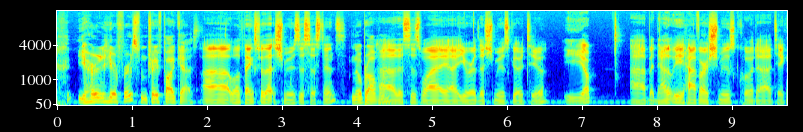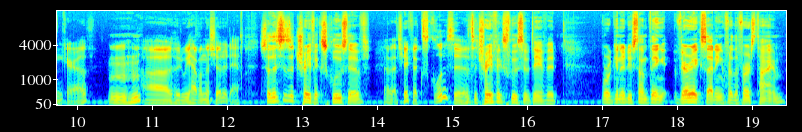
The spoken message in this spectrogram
you heard it here first from Treyf Podcast. Uh, well, thanks for that schmooze assistance. No problem. Uh, this is why uh, you're the schmooze go-to. yep. Uh, but now that we have our schmooze quota taken care of, Mm-hmm. uh, who do we have on the show today? So this is a Treyf exclusive. Uh, that's Treyf exclusive. It's a Treyf exclusive, David. We're going to do something very exciting for the first time.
